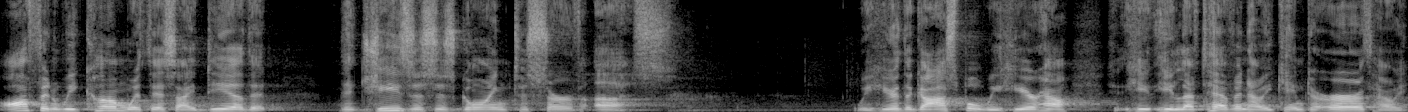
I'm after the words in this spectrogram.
often we come with this idea that, that Jesus is going to serve us. We hear the gospel, we hear how he, he left heaven, how he came to earth, how he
